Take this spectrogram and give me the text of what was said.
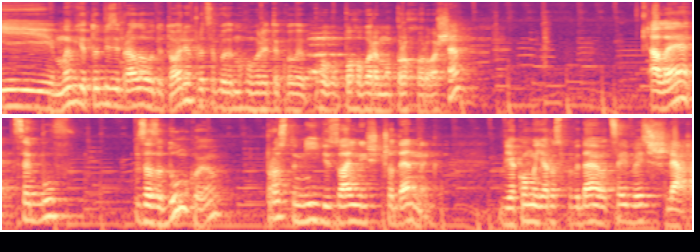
і ми в Ютубі зібрали аудиторію. Про це будемо говорити, коли поговоримо про хороше. Але це був за задумкою просто мій візуальний щоденник, в якому я розповідаю оцей весь шлях.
